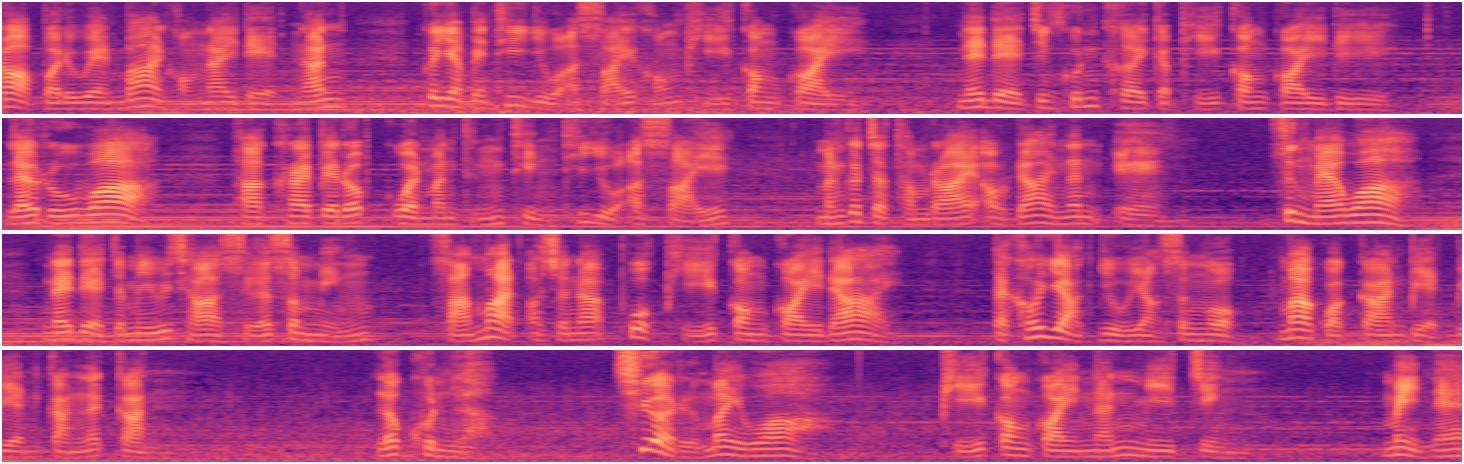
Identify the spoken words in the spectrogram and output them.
รอบๆบริเวณบ้านของนายเดชนั้น ก็ยังเป็นที่อยู่อาศัยของผีกองกอยนายเดชจึงคุ้นเคยกับผีกองกอยดี และรู้ว่า หากใครไปรบกวนมันถึงถิ่นที่อยู่อาศัย มันก็จะทำร้ายเอาได้นั่นเอง ซึ่งแม้ว่าในเดชจะมีวิชาเสือสมิง สามารถเอาชนะพวกผีกองกอยได้ แต่เขาอยากอยู่อย่างสงบมากกว่าการเบียดเบียนกันและกัน แล้วคุณล่ะ เชื่อหรือไม่ว่า ผีกองกอยนั้นมีจริง ไม่แน่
